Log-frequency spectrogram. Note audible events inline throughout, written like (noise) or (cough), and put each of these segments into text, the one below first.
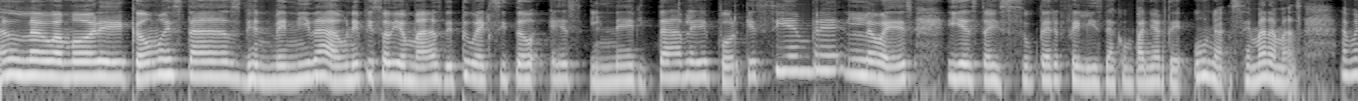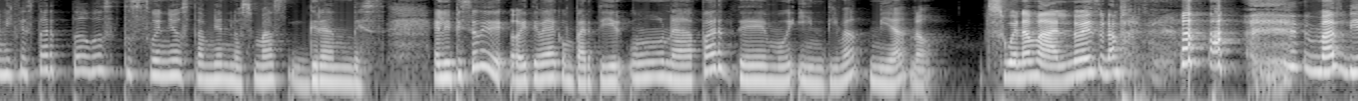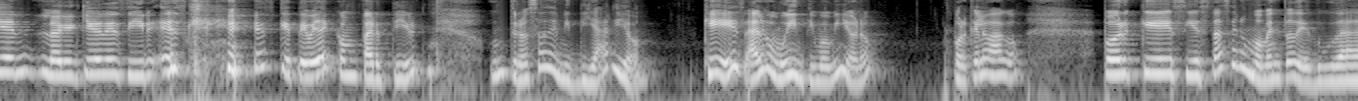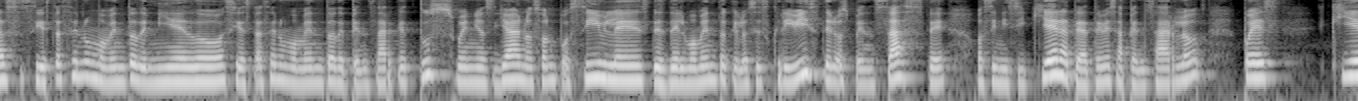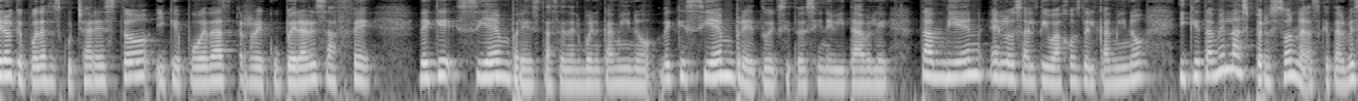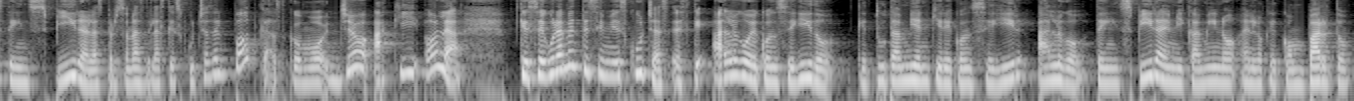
Hello amore, ¿cómo estás? Bienvenida a un episodio más de Tu éxito es inevitable porque siempre lo es y estoy súper feliz de acompañarte una semana más a manifestar todos tus sueños, también los más grandes. El episodio de hoy te voy a compartir una parte muy íntima mía, no, suena mal, no es una (laughs) parte... Más bien lo que quiero decir es que, (laughs) es que te voy a compartir un trozo de mi diario, que es algo muy íntimo mío, ¿no? ¿Por qué lo hago? Porque si estás en un momento de dudas, si estás en un momento de miedo, si estás en un momento de pensar que tus sueños ya no son posibles desde el momento que los escribiste, los pensaste, o si ni siquiera te atreves a pensarlos, pues quiero que puedas escuchar esto y que puedas recuperar esa fe de que siempre estás en el buen camino, de que siempre tu éxito es inevitable, también en los altibajos del camino y que también las personas que tal vez te inspiran, las personas de las que escuchas el podcast, como yo aquí, hola, que seguramente si me escuchas es que algo he conseguido que tú también quieres conseguir, algo te inspira en mi camino, en lo que comparto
